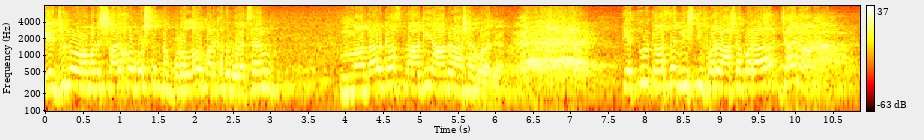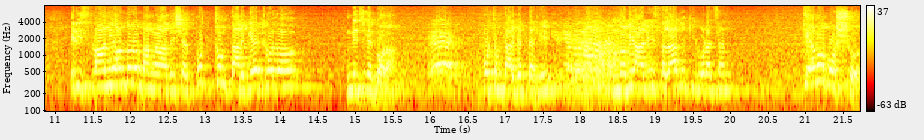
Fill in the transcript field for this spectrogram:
এর জন্য আমাদের শায়খ মোর্শেদ নব্বর আল্লাহ মার্কাতে বলেছেন, মাদার গাছ লাগিয়ে আমের আশা করা যায় না। তেঁতুল গাছে মিষ্টি ফলের আশা করা যায় না। এর ইসলামী আন্দোলন বাংলাদেশের প্রথম টার্গেট হলো নিজেকে গড়া। প্রথম টার্গেটটা কি? নবী আলী সালাদ কি করেছেন? তেরো বৎসর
